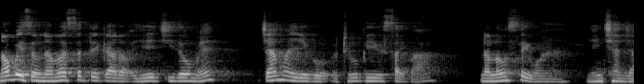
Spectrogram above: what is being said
နောက်ပိတ်ဆုံးနံပါတ်7ကတော့အရေးကြီးဆုံးပဲ ကျမ်းမာရေးကိုအထူးဂရုစိုက်ပါနှလုံးစိတ်ဝမ်းငြိမ်းချမ်းကြ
